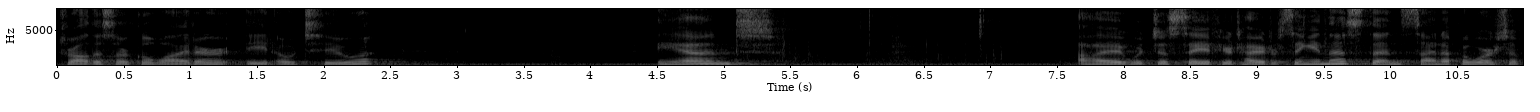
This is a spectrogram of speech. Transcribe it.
Draw the Circle Wider, 802. And I would just say if you're tired of singing this, then sign up for worship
